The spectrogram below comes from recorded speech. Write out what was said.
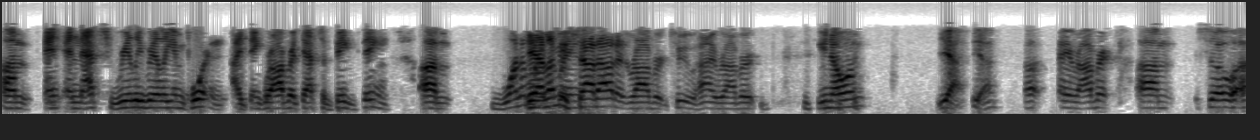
Um, and, and that's really, really important. I think, Robert, that's a big thing. Um, one of yeah, my let friends, me shout out at Robert too. Hi, Robert. You know him? yeah, yeah. Uh, hey, Robert. Um, so, uh,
